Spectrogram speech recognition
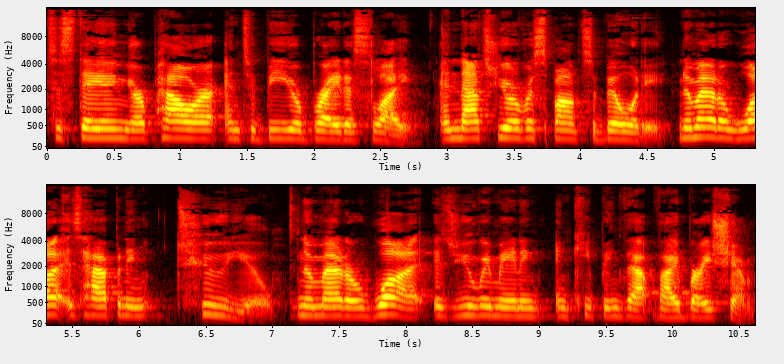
to stay in your power and to be your brightest light. And that's your responsibility. No matter what is happening to you, no matter what, is you remaining and keeping that vibration.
